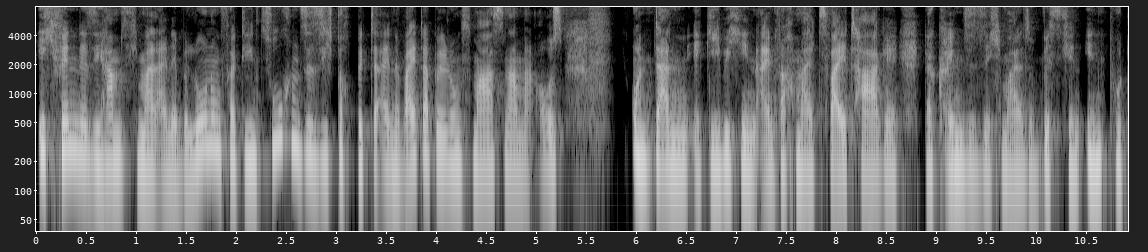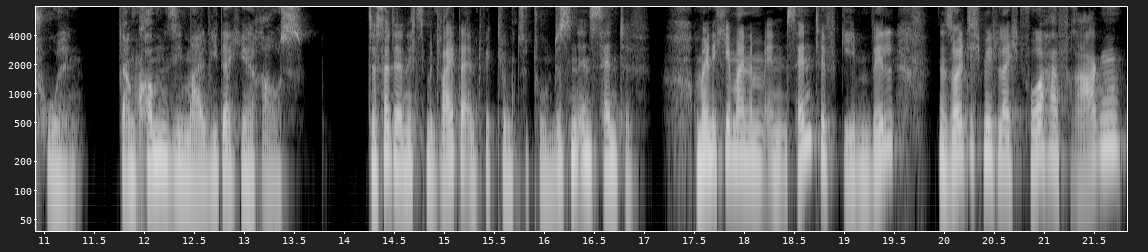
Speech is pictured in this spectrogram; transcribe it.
Ich finde, Sie haben sich mal eine Belohnung verdient. Suchen Sie sich doch bitte eine Weiterbildungsmaßnahme aus. Und dann gebe ich Ihnen einfach mal zwei Tage. Da können Sie sich mal so ein bisschen Input holen. Dann kommen Sie mal wieder hier raus. Das hat ja nichts mit Weiterentwicklung zu tun. Das ist ein Incentive. Und wenn ich jemandem ein Incentive geben will, dann sollte ich mir vielleicht vorher fragen,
